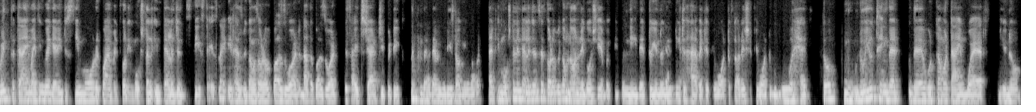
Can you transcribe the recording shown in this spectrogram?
with the time, I think we're getting to see more requirement for emotional intelligence these days. Like it has become a sort of buzzword, another buzzword besides chat GPT that everybody's talking about. That emotional intelligence has sort of become non-negotiable. People need it to, you know, you need to have it if you want to flourish, if you want to move ahead. So do you think that there would come a time where, you know,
